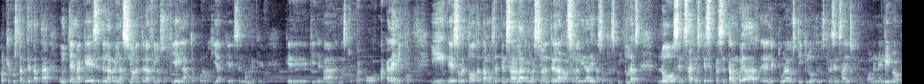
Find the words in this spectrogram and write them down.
porque justamente trata un tema que es el de la relación entre la filosofía y la antropología, que es el nombre que, que, lleva nuestro cuerpo académico. Y eh, sobre todo tratamos de pensar la relación entre la racionalidad y las otras culturas. Los ensayos que se presentaron, voy a dar eh, lectura a los títulos de los tres ensayos que componen el libro,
